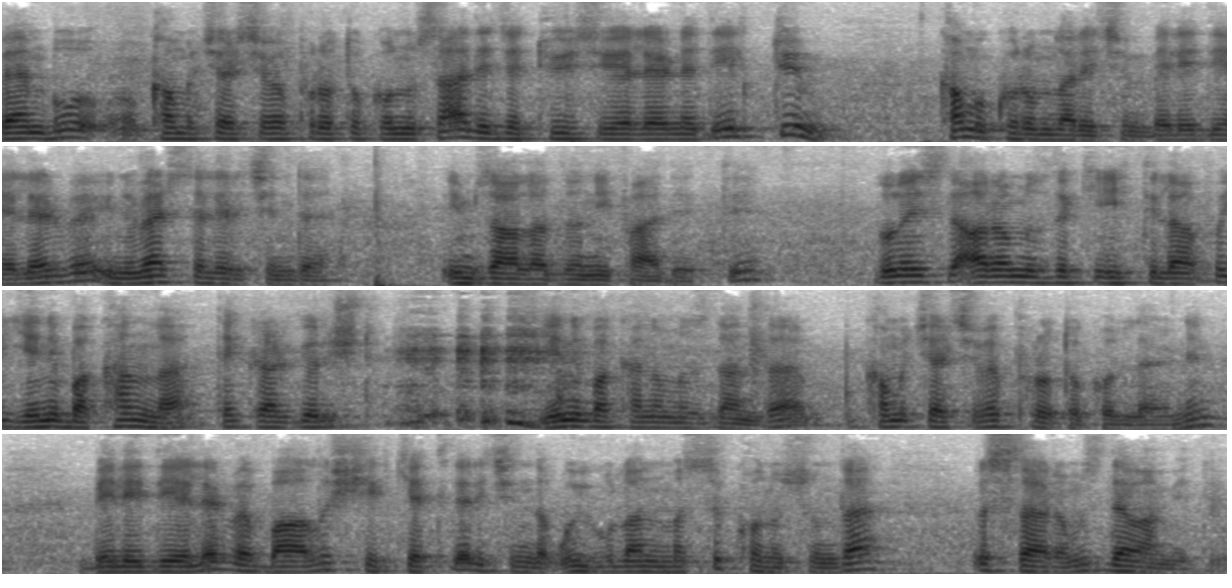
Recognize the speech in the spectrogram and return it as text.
ben bu kamu çerçeve protokolünü sadece TÜİS üyelerine değil tüm kamu kurumları için, belediyeler ve üniversiteler için de imzaladığını ifade etti. Dolayısıyla aramızdaki ihtilafı yeni bakanla tekrar görüştük. Yeni bakanımızdan da kamu çerçeve protokollerinin belediyeler ve bağlı şirketler içinde uygulanması konusunda ısrarımız devam ediyor.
